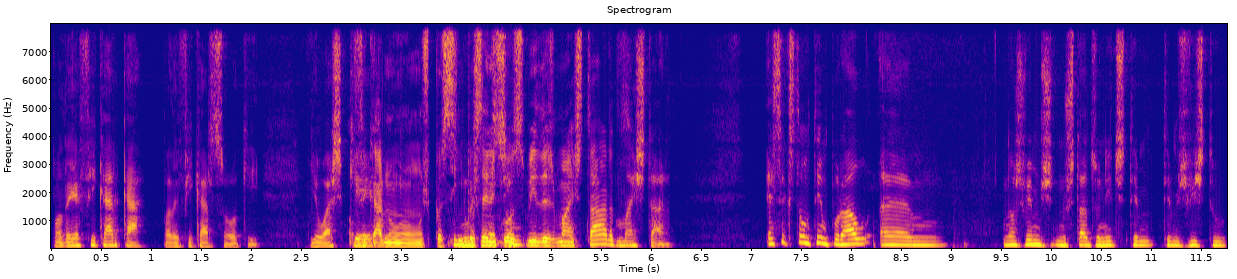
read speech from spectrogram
Podem a ficar cá, podem ficar só aqui. E eu acho que Ou é ficar num espacinho num para serem consumidas mais tarde. Mais tarde. Essa questão temporal, hum, nós vemos nos Estados Unidos, tem, temos visto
